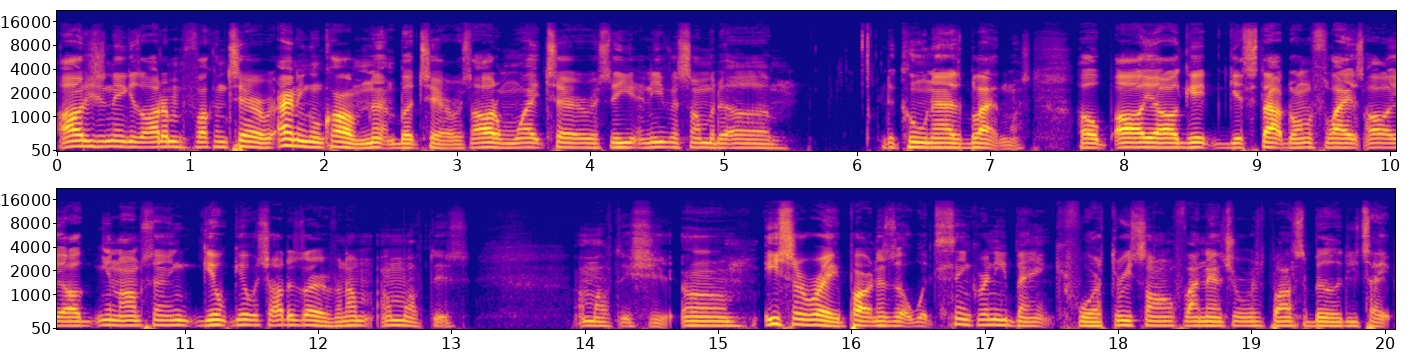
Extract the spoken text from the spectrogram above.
all these niggas, all them fucking terrorists. I ain't even gonna call them nothing but terrorists. All them white terrorists, and even some of the. Uh, the coon ass black ones. Hope all y'all get get stopped on the flights. All y'all, you know what I'm saying? Get get what y'all deserve. And I'm I'm off this. I'm off this shit. Um, Issa Rae partners up with Synchrony Bank for a three-song financial responsibility tape.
